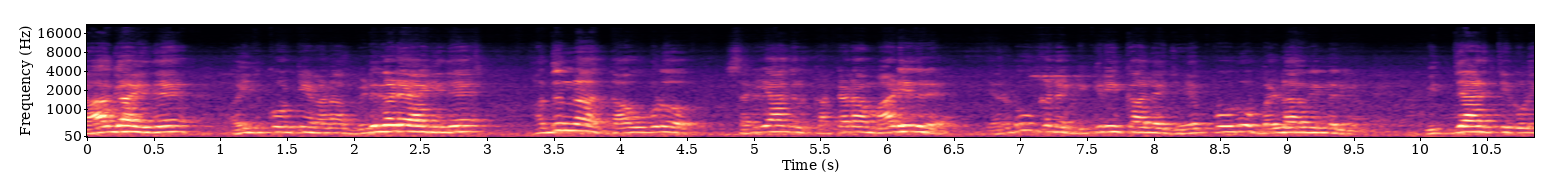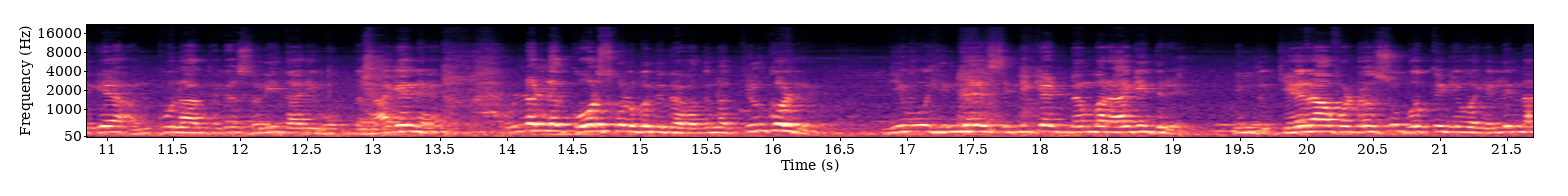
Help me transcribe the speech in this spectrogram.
ಜಾಗ ಇದೆ, ಐದು ಕೋಟಿ ಹಣ ಬಿಡುಗಡೆ ಆಗಿದೆ. ಅದನ್ನ ತಾವುಗಳು ಸರಿಯಾಗಿ ಕಟ್ಟಡ ಮಾಡಿದರೆ ಎರಡೂ ಕಡೆ ಡಿಗ್ರಿ ಕಾಲೇಜ್ ಹೆಪ್ಪೂರು ಬಳ್ಳಾರಿನಲ್ಲಿ ವಿದ್ಯಾರ್ಥಿಗಳಿಗೆ ಅನುಕೂಲ ಆಗ್ತದೆ, ಸರಿ ದಾರಿಗೆ ಹೋಗ್ತಾರೆ ಹಾಗೇನೆ ಒಳ್ಳೊಳ್ಳೆ ಕೋರ್ಸ್ಗಳು ಬಂದಿದ್ದಾವೆ, ಅದನ್ನ ತಿಳ್ಕೊಳ್ರಿ. ನೀವು ಹಿಂದೆ ಸಿಂಡಿಕೇಟ್ ಮೆಂಬರ್ ಆಗಿದ್ರಿ. ನಿಮ್ಮದು ಕೇರ್ ಆಫ್ ಅಡ್ರೆಸ್ಸು ಗೊತ್ತು, ನೀವು ಎಲ್ಲಿಂದ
